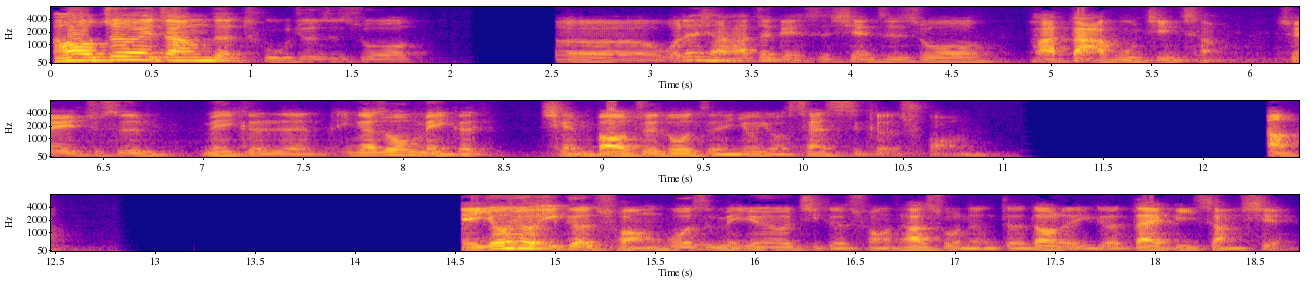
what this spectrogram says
然后最后一张的图就是说，呃，我在想它这个也是限制说怕大户进场，所以就是每个人应该说每个。钱包最多只能拥有三十个床啊，每拥有一个床，或是每拥有几个床，它所能得到的一个代币上限，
